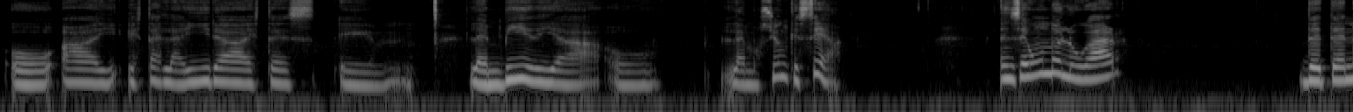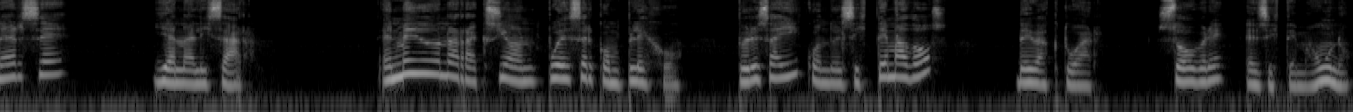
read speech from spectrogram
o ay, esta es la ira, esta es em, la envidia, o la emoción que sea. En segundo lugar, detenerse y analizar. En medio de una reacción puede ser complejo, pero es ahí cuando el sistema 2 debe actuar sobre el sistema 1,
